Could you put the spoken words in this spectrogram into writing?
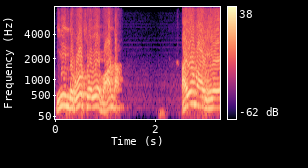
இனி இந்த ரோட் ஷோவே வேண்டாம். அதே மாதிரி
